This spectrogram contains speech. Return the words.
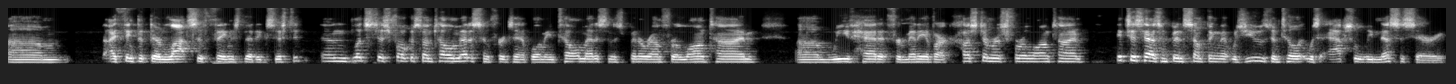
um, I think that there are lots of things that existed. And let's just focus on telemedicine, for example. I mean, telemedicine has been around for a long time. Um, we've had it for many of our customers for a long time. It just hasn't been something that was used until it was absolutely necessary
